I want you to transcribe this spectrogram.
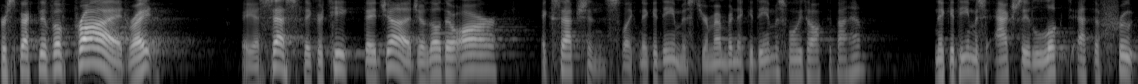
perspective of pride, right? They assess, they critique, they judge, although there are exceptions, like Nicodemus. Do you remember Nicodemus when we talked about him? Nicodemus actually looked at the fruit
